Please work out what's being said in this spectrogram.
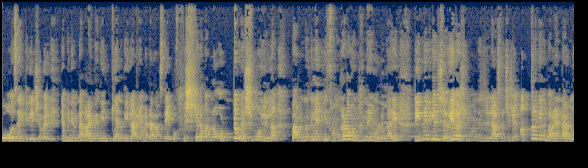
കോഴ്സ് എനിക്ക് ദേഷ്യം വരും. ഞാൻ പിന്നെ എന്താ പറയുന്നതെന്ന് എനിക്ക് തന്നെ തീരെ അറിയാൻ പറ്റാത്ത അവസ്ഥയായിപ്പോൾ ഋഷിയുടെ പറഞ്ഞ ഒട്ടും വിഷമവും ഇല്ല പറഞ്ഞതിൽ എനിക്ക് സങ്കടം ഉണ്ടെന്നേ ഉള്ളൂ. കാര്യം പിന്നെ എനിക്കൊരു ചെറിയ വിഷമം എന്ന് വെച്ചാൽ ജാസ്മിൻ ചേച്ചി അത്രയ്ക്ക് അങ്ങ് പറയണ്ടായിരുന്നു.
